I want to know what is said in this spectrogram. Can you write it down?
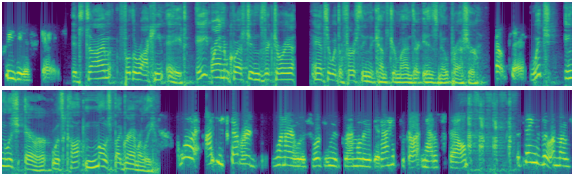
previous days. It's time for the Rocking Eight. Eight random questions, Victoria. Answer with the first thing that comes to your mind. There is no pressure. Okay. Which English error was caught most by Grammarly? Well, I discovered when I was working with Grammarly that I had forgotten how to spell. the things that were most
